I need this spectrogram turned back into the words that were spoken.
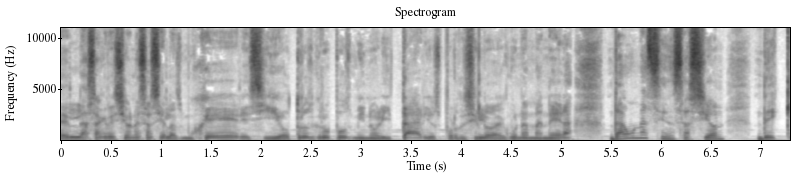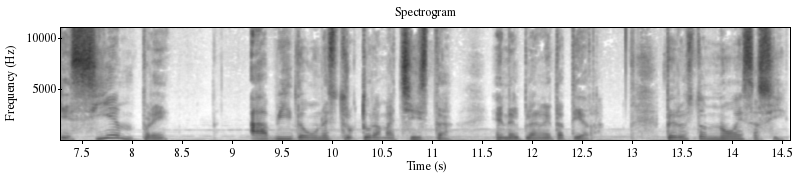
eh, las agresiones hacia las mujeres y otros grupos minoritarios, por decirlo de alguna manera, da una sensación de que siempre ha habido una estructura machista en el planeta Tierra. Pero esto no es así.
